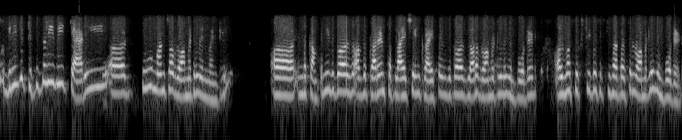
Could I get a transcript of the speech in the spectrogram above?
Girish, typically we carry uh, two months of raw material inventory uh, in the company because of the current supply chain crisis, because a lot of raw material is imported. Almost 60%-65% raw material is imported.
